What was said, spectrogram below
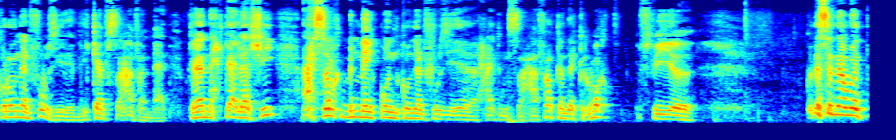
كولونيل فوزي اللي كان في الصحافة من بعد. كان نحكي على شيء أحسن قبل ما يكون كولونيل فوزي حاكم الصحافة. كان ذاك الوقت في كنا سنوات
